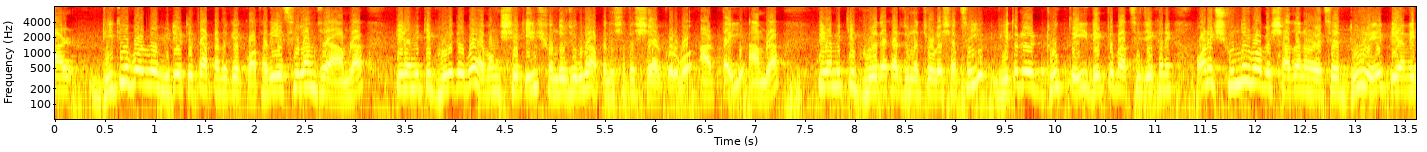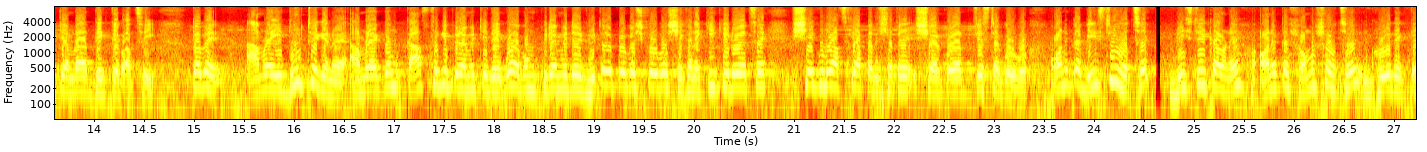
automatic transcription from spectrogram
আর দ্বিতীয় পর্বের ভিডিওটিতে আপনাদেরকে কথা দিয়েছিলাম যে আমরা পিরামিডটি ঘুরে দেখব এবং সেটির সৌন্দর্যগুলো আপনাদের সাথে শেয়ার করব। আর তাই আমরা পিরামিডটি ঘুরে দেখার জন্য চলে এসেছি। ভিতরে ঢুকতেই দেখতে পাচ্ছি যে এখানে অনেক সুন্দরভাবে সাজানো হয়েছে। দূরে পিরামিডটি আমরা দেখতে পাচ্ছি। তবে আমরা এই দূর থেকে নয়, আমরা একদম কাছ থেকে পিরামিডটি দেখব এবং পিরামিডের ভিতরে প্রবেশ করব। সেখানে কি কি রয়েছে সেগুলো আজকে আপনাদের সাথে শেয়ার করার চেষ্টা করব। অনেকটা বৃষ্টি হচ্ছে। বৃষ্টির কারণে অনেকটা সমস্যা হচ্ছে ঘুরে দেখতে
